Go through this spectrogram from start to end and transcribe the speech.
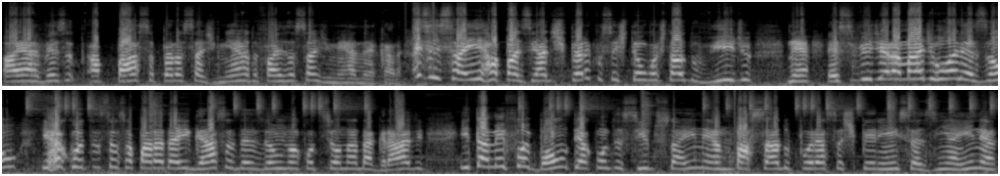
Aí às vezes a, passa por essas merdas, faz essas merdas, né, cara? Mas é isso aí, rapaziada. Espero que vocês tenham gostado do vídeo, né? Esse vídeo era mais de rolezão e aconteceu essa parada aí, graças a Deus não aconteceu nada grave. E também foi bom ter acontecido isso aí, né? Passado por essa experiênciazinha aí, né?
